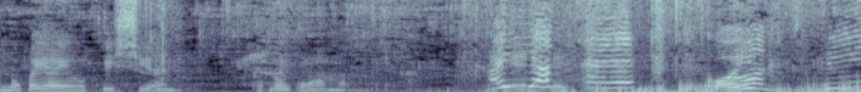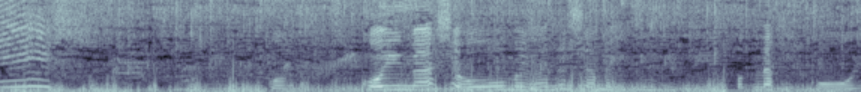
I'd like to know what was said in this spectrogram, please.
Ano kaya yung fish yan? Tanong ko nga mamaya. Ay, yan eh. Koi? Goldfish. Koi, koi nga siya, oh. May ano siya, may itim-itim. Pag nakikoy.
